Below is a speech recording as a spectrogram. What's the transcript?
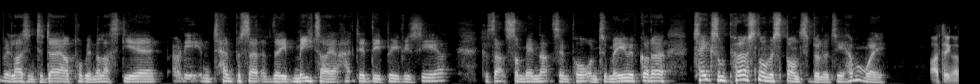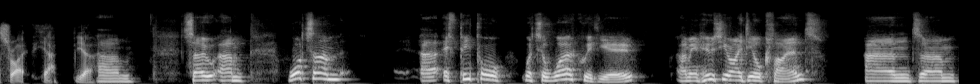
realizing today I'll probably in the last year only eaten 10% of the meat I did the previous year because that's something that's important to me. We've got to take some personal responsibility, haven't we? I think that's right. Yeah, yeah. Um, so, um, what um, uh, if people were to work with you? I mean, who's your ideal client, and um,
